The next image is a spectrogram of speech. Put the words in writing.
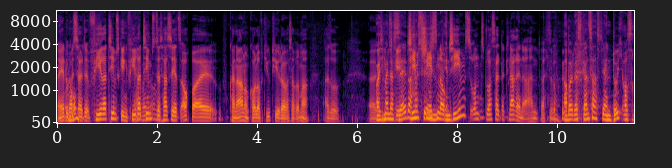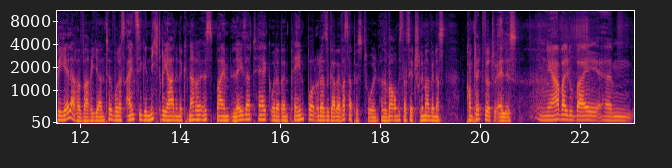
Naja, du Warum? bist halt Viererteams gegen Viererteams. auch das hast du jetzt auch bei, keine Ahnung, Call of Duty oder was auch immer. Also äh, Aber ich meine, Teams dasselbe ja in- schießen auf in- Teams und du hast halt eine Knarre in der Hand. Also. Aber das Ganze hast du ja eine durchaus reellere Variante, wo das einzige nicht reale eine Knarre ist beim Lasertag oder beim Paintball oder sogar bei Wasserpistolen. Also warum ist das jetzt schlimmer, wenn das komplett virtuell ist? Ja, weil du bei ähm,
